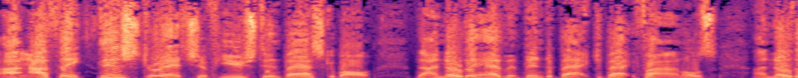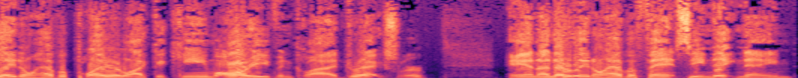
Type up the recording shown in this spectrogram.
I, hmm. I think this stretch of Houston basketball. Now I know they haven't been to back-to-back finals. I know they don't have a player like Akeem or even Clyde Drexler. And I know they don't have a fancy nickname,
